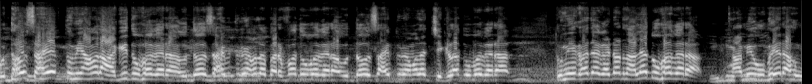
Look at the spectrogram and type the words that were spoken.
उद्धव साहेब तुम्ही आम्हाला आगीत उभं करा. उद्धव साहेब तुम्ही आम्हाला बर्फात उभं करा. उद्धव साहेब तुम्ही आम्हाला चिखलात उभं करा. तुम्ही एखाद्या गटार नाल्यात उभा करा. आम्ही उभे राहू.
